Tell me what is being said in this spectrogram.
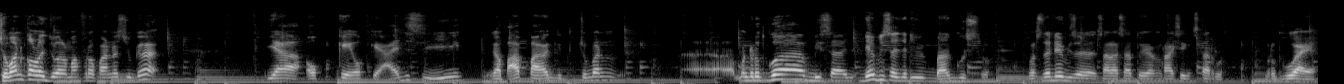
cuman kalau jual Mavropanos juga ya oke oke aja sih nggak apa-apa gitu. Cuman uh, menurut gue bisa dia bisa jadi bagus loh. Maksudnya dia bisa salah satu yang rising star loh menurut gue ya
